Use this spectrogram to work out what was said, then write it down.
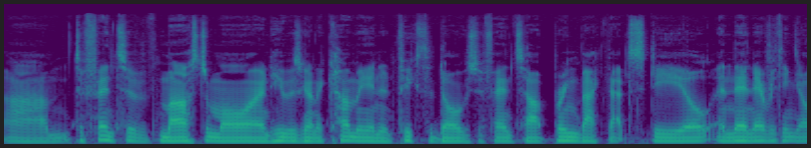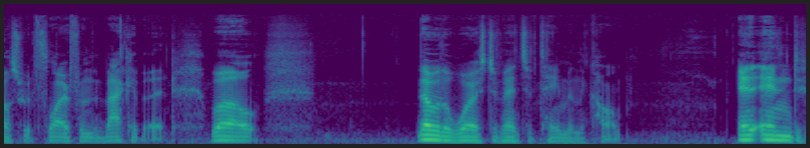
Um, defensive mastermind. He was going to come in and fix the Dogs' defense up, bring back that steel, and then everything else would flow from the back of it. Well, they were the worst defensive team in the comp. And, and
